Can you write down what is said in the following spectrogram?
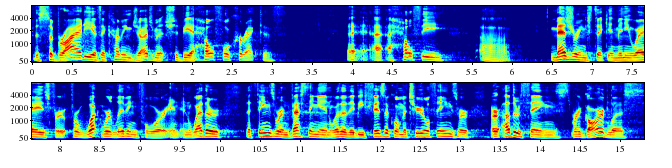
the sobriety of the coming judgment should be a helpful corrective, a, a healthy uh, measuring stick in many ways for, for what we're living for and, and whether the things we're investing in, whether they be physical, material things or, or other things, regardless,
